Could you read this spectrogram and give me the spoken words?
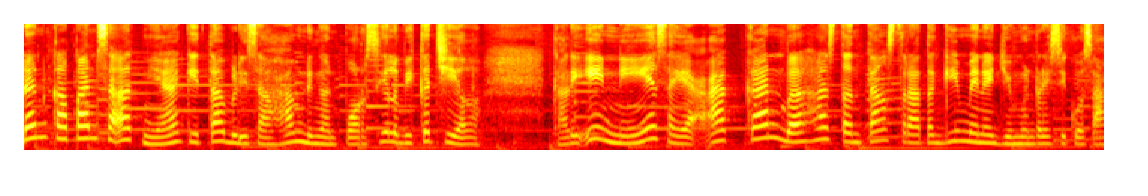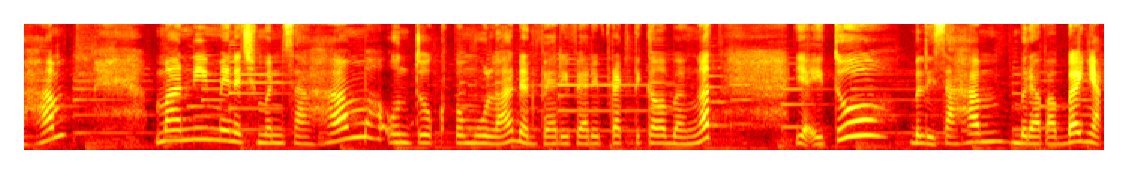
dan kapan saatnya kita beli saham dengan porsi lebih kecil. Kali ini saya akan bahas tentang strategi manajemen risiko saham, money management saham untuk pemula dan very very practical banget yaitu beli saham berapa banyak.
